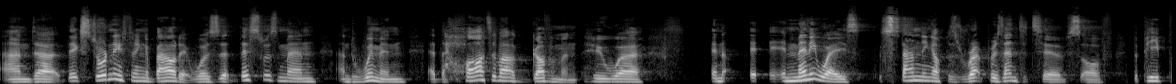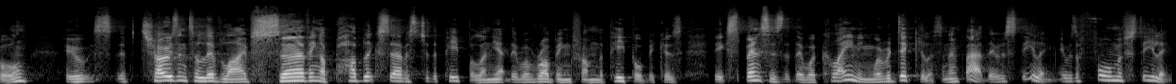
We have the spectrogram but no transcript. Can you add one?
And uh, the extraordinary thing about it was that this was men and women at the heart of our government who were, in, in many ways, standing up as representatives of the people who have chosen to live lives serving a public service to the people, and yet they were robbing from the people because the expenses that they were claiming were ridiculous. And in fact, they were stealing. It was a form of stealing.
